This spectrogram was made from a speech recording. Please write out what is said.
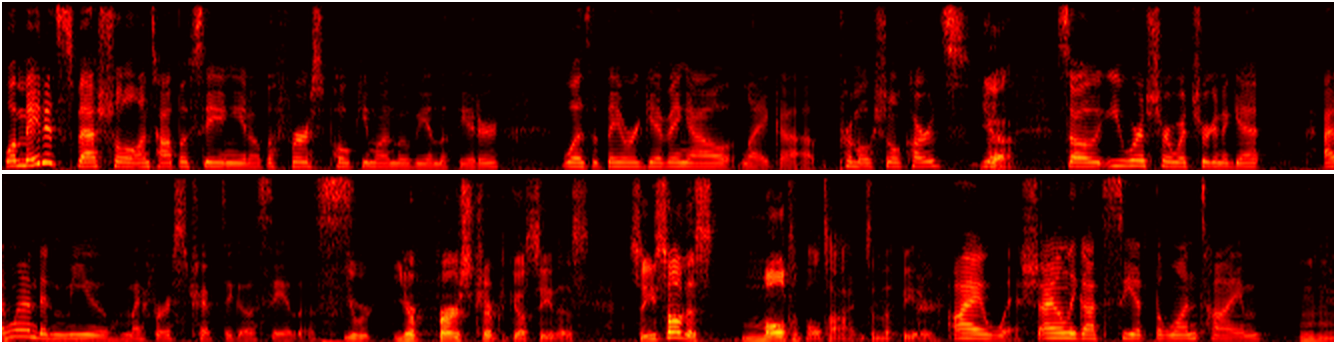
what made it special, on top of seeing you know the first Pokemon movie in the theater, was that they were giving out like uh, promotional cards. Yeah. So you weren't sure what you're gonna get. I landed Mew my first trip to go see this. You were your first trip to go see this. So you saw this multiple times in the theater. I wish. I only got to see it the one time. Mm-hmm.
